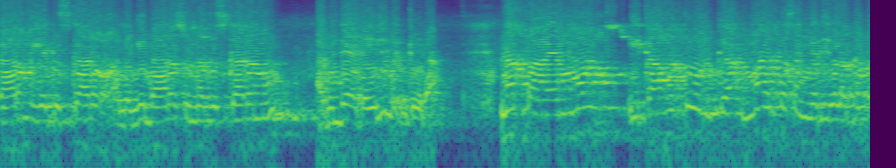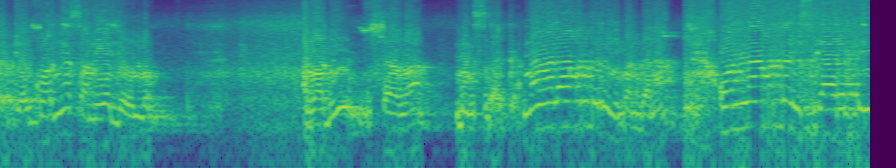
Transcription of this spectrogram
വേറെ മയ്യത്തിസ്കാരോ അല്ലെങ്കിൽ വേറെ സുന്നതിസ്കാരമൊന്നും അതിന്റെ ഇടയിൽ പറ്റൂല. എന്നാ പ്രായമ്മ ഈ കാമത്ത് കൊടുക്കുക അമ്മയൊക്കെ സംഗതികളൊക്കെ പറ്റും. കുറഞ്ഞ സമയമല്ലേ ഉള്ളൂ. അപ്പൊ അത് ഇൻഷാള്ള മനസ്സിലാക്കുക നാലാമത്തെ നിബന്ധന ഒന്നാമത്തെ നിസ്കാരത്തിൽ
